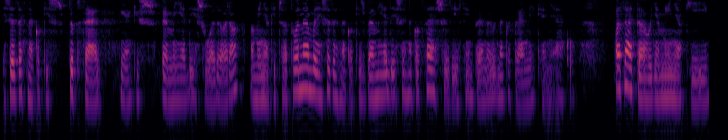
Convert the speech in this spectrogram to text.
és ezeknek a kis több száz ilyen kis bemélyedés oldalra a ményaki csatornában, és ezeknek a kis bemélyedéseknek a felső részén termelődnek a termékeny ágok. Azáltal, hogy a ményaki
